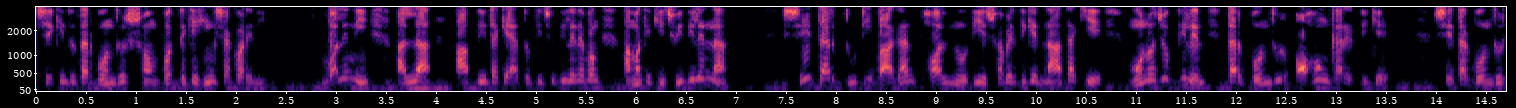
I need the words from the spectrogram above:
সে কিন্তু তার বন্ধুর সম্পদ দেখে হিংসা করেনি। বলেননি, আল্লাহ, আপনি তাকে এত কিছু দিলেন এবং আমাকে কিছুই দিলেন না। সে তার দুটি বাগান, ফল, নদী এসবের দিকে না তাকিয়ে মনোযোগ দিলেন তার বন্ধুর অহংকারের দিকে। সে তার বন্ধুর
